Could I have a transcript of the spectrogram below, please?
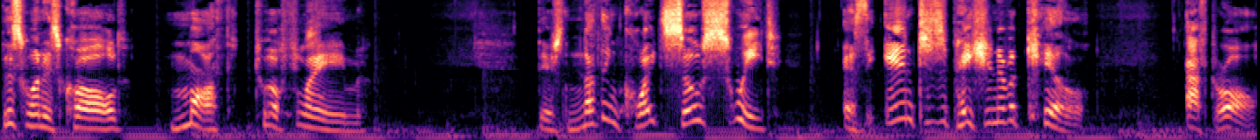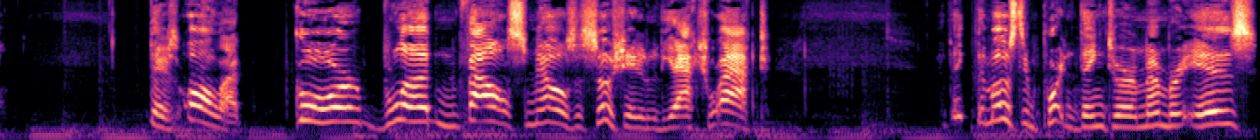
This one is called Moth to a Flame. There's nothing quite so sweet as the anticipation of a kill. After all, there's all that gore, blood, and foul smells associated with the actual act. I think the most important thing to remember is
